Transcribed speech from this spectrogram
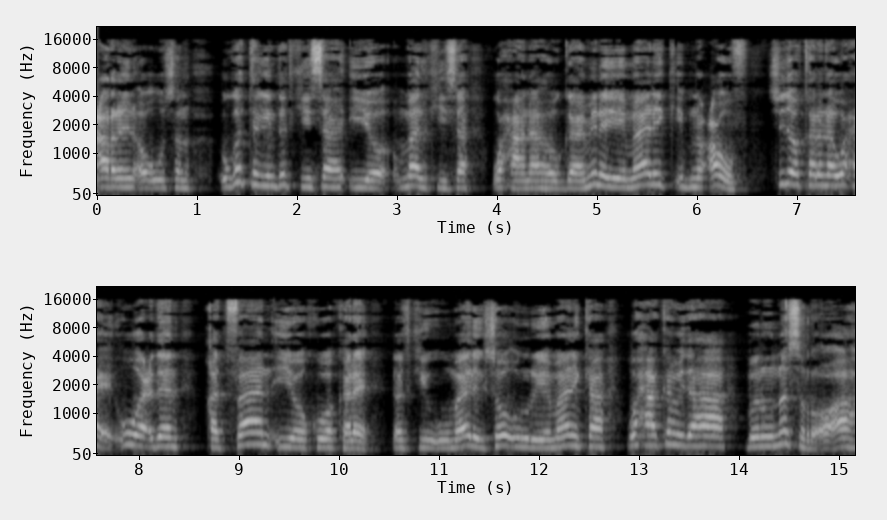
cararin oo uusan uga tegin dadkiisa iyo maalkiisa. Waxaana hogaaminayay maalik ibnu cawf. Sidoo kalena waxay u weecdeen khadfaan iyo kuwo kale dadkii uu maalig soo ururiyey maalinka waxaa ka mid ahaa banu nasr oo ah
